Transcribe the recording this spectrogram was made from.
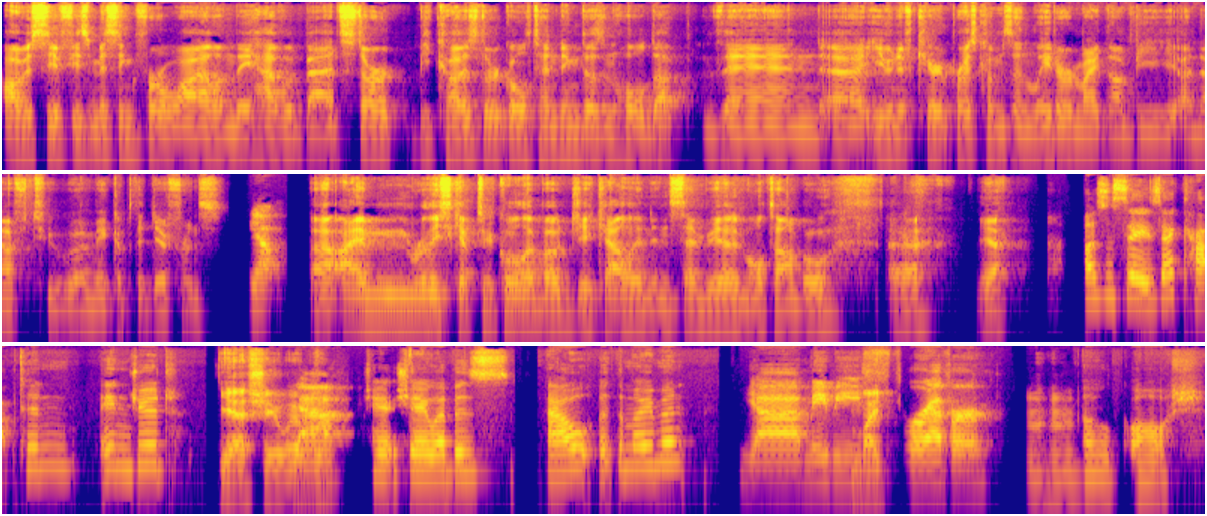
obviously, if he's missing for a while and they have a bad start because their goaltending doesn't hold up, then uh, even if Carey Price comes in later, it might not be enough to uh, make up the difference. Yeah. Uh, I'm really skeptical about Jake Allen and Samuel Montembeault. Uh, yeah, I was gonna say, is their captain injured? yeah, Shea Weber. yeah, Shea, Shea Weber's out at the moment. yeah, maybe Might- forever. Hmm Oh gosh.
